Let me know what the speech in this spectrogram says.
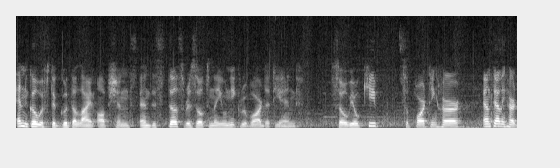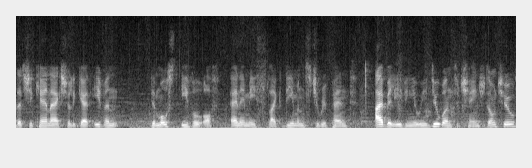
And go with the good align options, and this does result in a unique reward at the end. So we'll keep supporting her and telling her that she can actually get even the most evil of enemies like demons to repent. I believe in you, you do want to change, don't you?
